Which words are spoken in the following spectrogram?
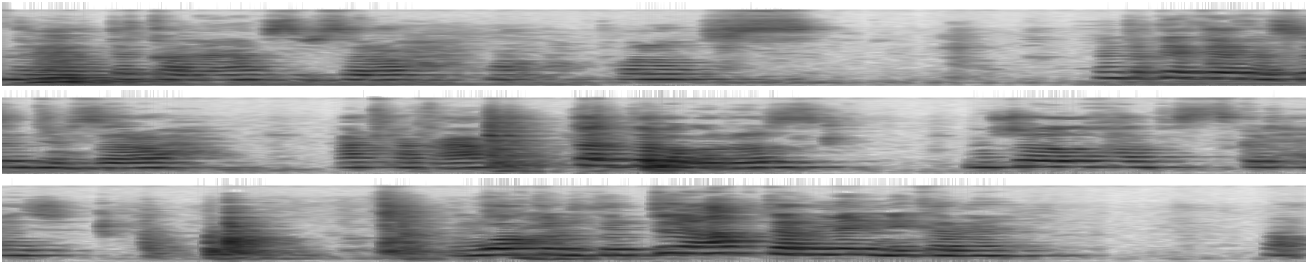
أنا اتك على نفسي بصراحة. آه، خلاص. كده كده كسبني بصراحة. هضحك معاك. كلت طبق الرز. ما شاء الله خلصت كل حاجة. وآكل. كتير أكتر مني كمان. آه.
